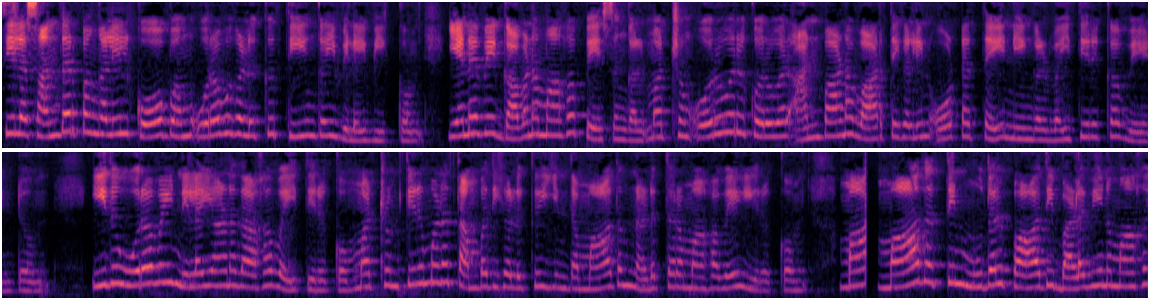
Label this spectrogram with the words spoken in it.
சில சந்தர்ப்பங்களில் கோபம் உறவுகளுக்கு தீங்கை விளைவிக்கும். எனவே கவனமாக பேசுங்கள். மற்றும் ஒருவருக்கொருவர் அன்பான வார்த்தைகளின் ஓட்டத்தை நீங்கள் வைத்திருக்க வேண்டும். இது உறவை நிலையானதாக வைத்திருக்கும். மற்றும் திருமண தம்பதிகளுக்கு இந்த மாதம் நடுத்தரமாகவே இருக்கும். மாதத்தின் முதல் பாதி பலவீனமாக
